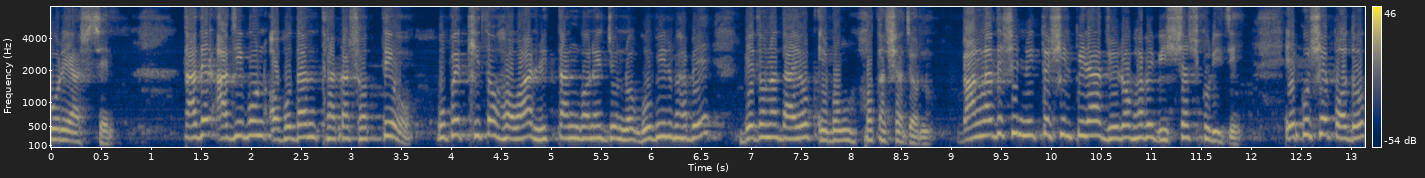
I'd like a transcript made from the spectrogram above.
করে আসছেন। তাদের আজীবন অবদান থাকা সত্ত্বেও উপেক্ষিত হওয়া নৃত্যাঙ্গনের জন্য গভীরভাবে বেদনাদায়ক এবং হতাশাজনক। বাংলাদেশের নৃত্যশিল্পীরা দৃঢ়ভাবে বিশ্বাস করি যে একুশে পদক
